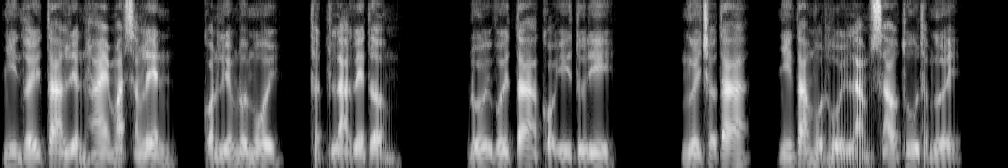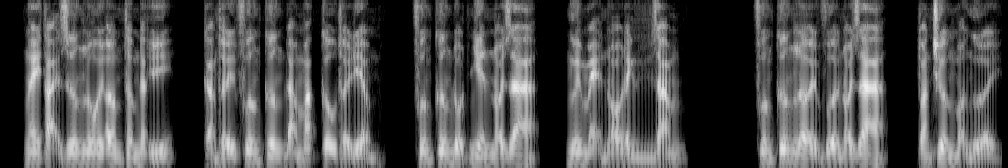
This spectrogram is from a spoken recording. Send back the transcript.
Nhìn thấy ta liền hai mắt sáng lên, còn liếm đôi môi, thật là ghê tởm. Đối với ta có ý tứ đi. Ngươi chờ ta, nhìn ta một hồi làm sao thu thập ngươi. Ngay tại dương lôi âm thầm đắc ý, cảm thấy phương cương đã mắc câu thời điểm, phương cương đột nhiên nói ra, ngươi mẹ nó đánh giám. Phương cương lời vừa nói ra, toàn trường mọi người,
